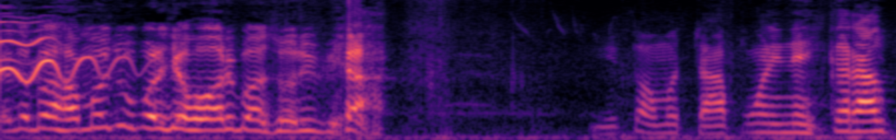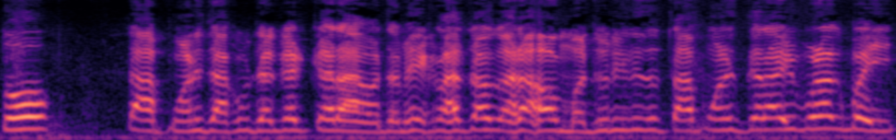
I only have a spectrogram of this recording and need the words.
એ તો ભાઈ સમજવું પડશે હોરી બસો રૂપિયા એ તો અમે ચા પાણી નહીં કરાવતો. ચા પાણી આખું જગત કરાવો. તમે એકલા તો કરાવો. મજૂરી તો ચા પાણી કરાવી પડે કે ભાઈ?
